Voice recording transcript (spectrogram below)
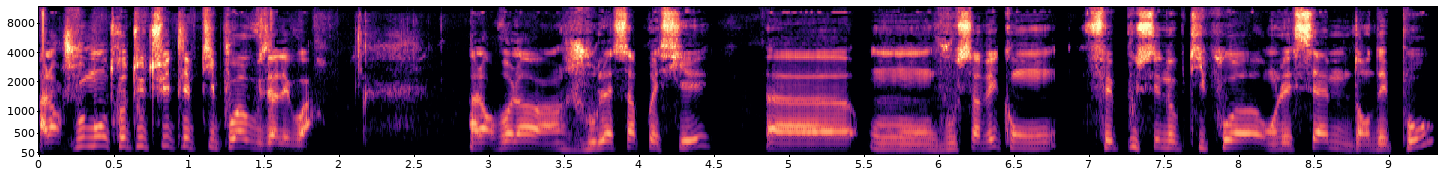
Alors je vous montre tout de suite les petits pois, vous allez voir. Alors voilà, hein, je vous laisse apprécier. Euh, on, vous savez qu'on fait pousser nos petits pois, on les sème dans des pots,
